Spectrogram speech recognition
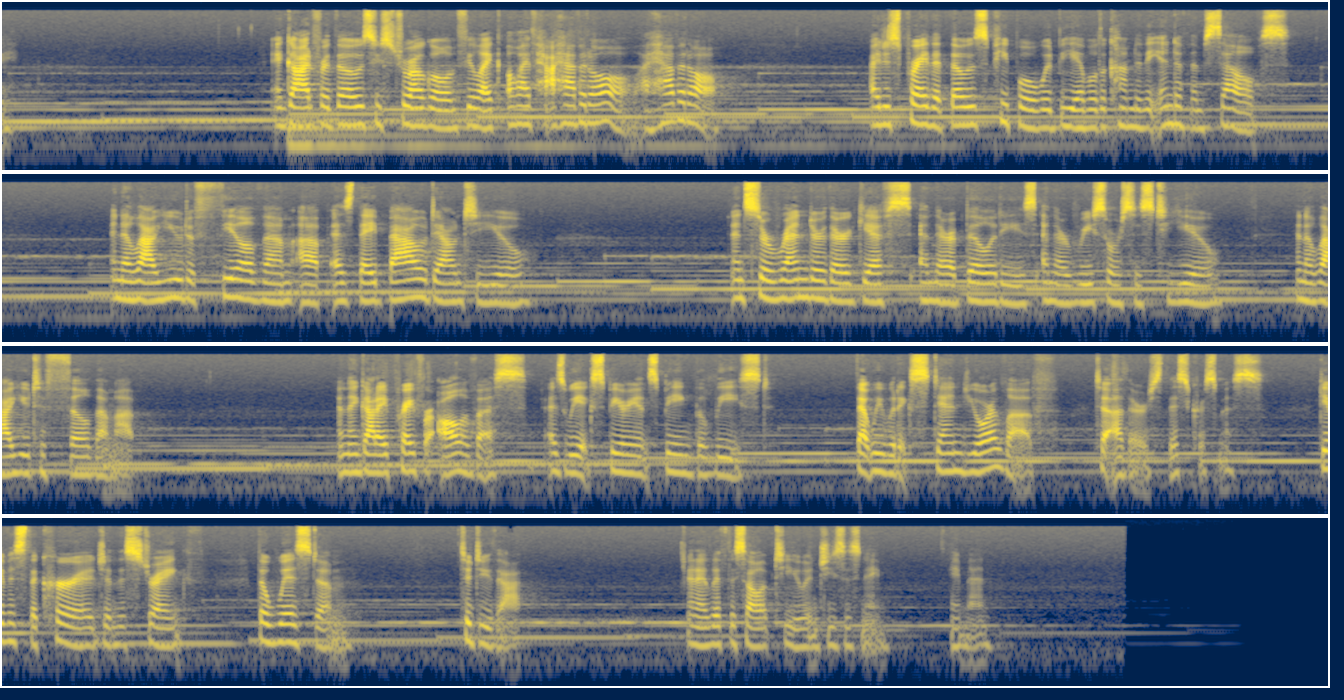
And God, for those who struggle and feel like, oh, I've, I have it all, I have it all, I just pray that those people would be able to come to the end of themselves and allow you to fill them up as they bow down to you and surrender their gifts and their abilities and their resources to you and allow you to fill them up. And then, God, I pray for all of us as we experience being the least, that we would extend your love to others this Christmas. Give us the courage and the strength, the wisdom to do that. And I lift this all up to you in Jesus' name. Amen.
